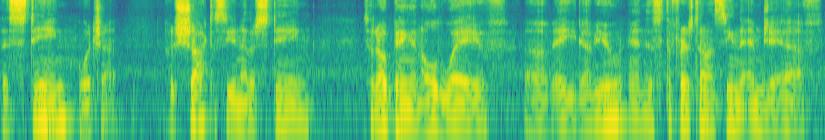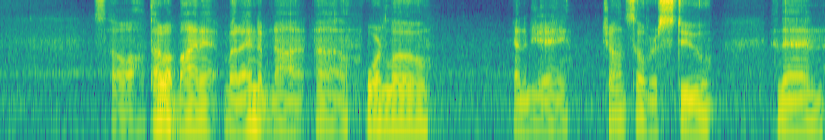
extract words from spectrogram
the Sting, which I was shocked to see another Sting. so It's opening an old wave of AEW, and this is the first time I've seen the MJF. So I thought about buying it, but I ended up not. Uh, Wardlow, Jay, John Silver, Stu, and then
